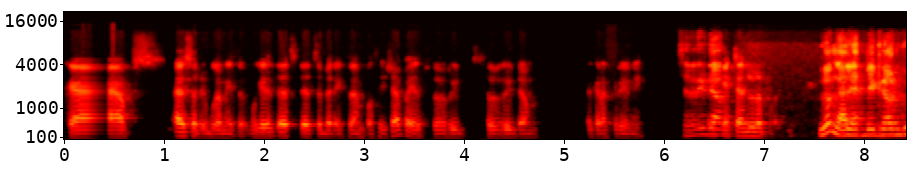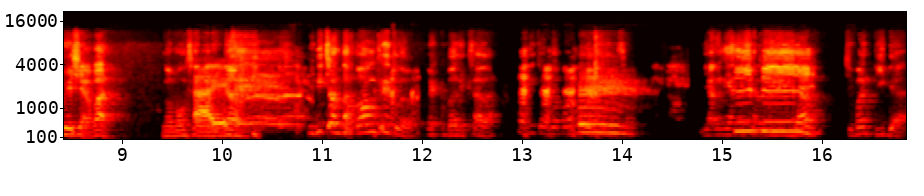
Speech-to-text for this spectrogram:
Cavs, eh sorry bukan itu, mungkin that's that's a bad example sih. Siapa ya salary salary dump akhir-akhir ini? Salary dump. Kayak Chandler. Lo nggak lihat background gue siapa? Ngomong salary Ah, dump. Ini contoh konkret loh. Eh, kebalik salah. Ini contoh konkret. Yang niat dump, cuman tidak.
